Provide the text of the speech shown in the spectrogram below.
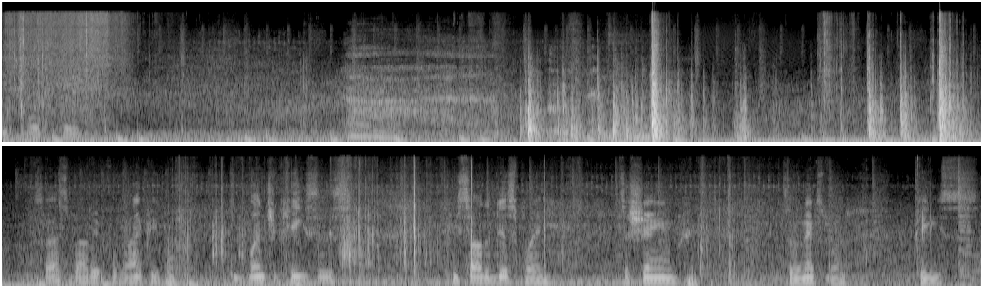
Sports case. so that's about it for tonight, people. A bunch of cases. You saw the display. It's a shame. To the next one. Peace.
